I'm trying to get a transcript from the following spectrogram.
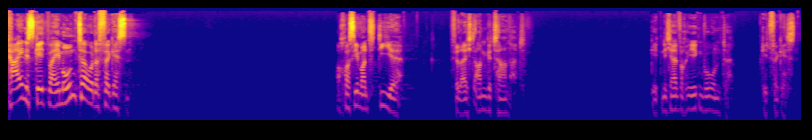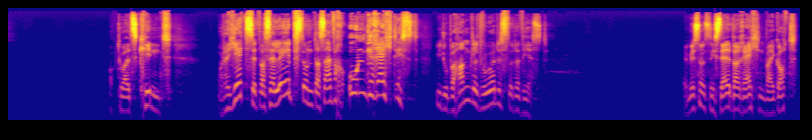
Keines geht bei ihm unter oder vergessen. Auch was jemand dir vielleicht angetan hat, geht nicht einfach irgendwo unter, geht vergessen. Ob du als Kind oder jetzt etwas erlebst und das einfach ungerecht ist, wie du behandelt wurdest oder wirst. Wir müssen uns nicht selber rächen, bei Gott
